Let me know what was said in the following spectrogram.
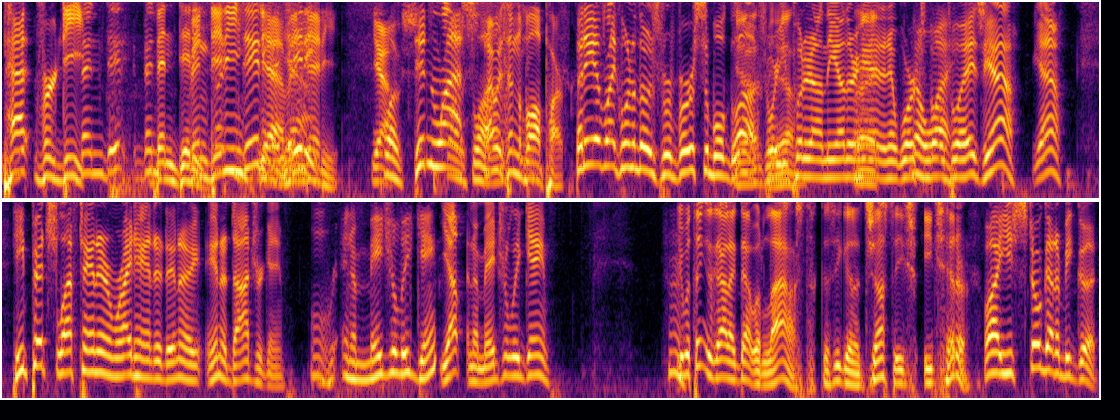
Pat Verdit, Venditte. Venditte. Venditte, Venditte, yeah, yeah. Venditte. yeah. Close. Didn't last long. I was in the ballpark. But he had like one of those reversible gloves Yeah, where you put it on the other Right. hand and it works No both way. ways. Yeah, yeah. He pitched left-handed and right-handed in a in a Dodger game. In a major league game. Yep, in a major league game. You would think a guy like that would last because he could adjust each each hitter. Well, you still got to be good.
